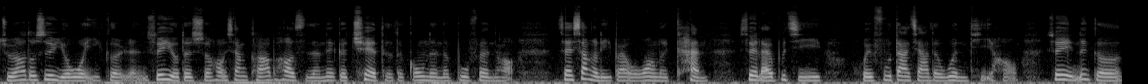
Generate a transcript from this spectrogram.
主要都是由我一个人，所以有的时候像 Clubhouse 的那个 Chat 的功能的部分哈，在上个礼拜我忘了看，所以来不及回复大家的问题哈，所以那个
